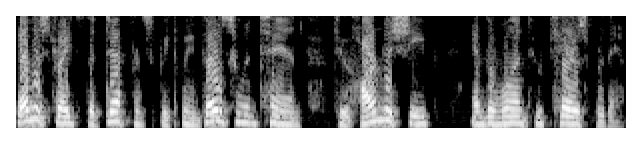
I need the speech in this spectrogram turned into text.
illustrates the difference between those who intend to harm the sheep and the one who cares for them.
